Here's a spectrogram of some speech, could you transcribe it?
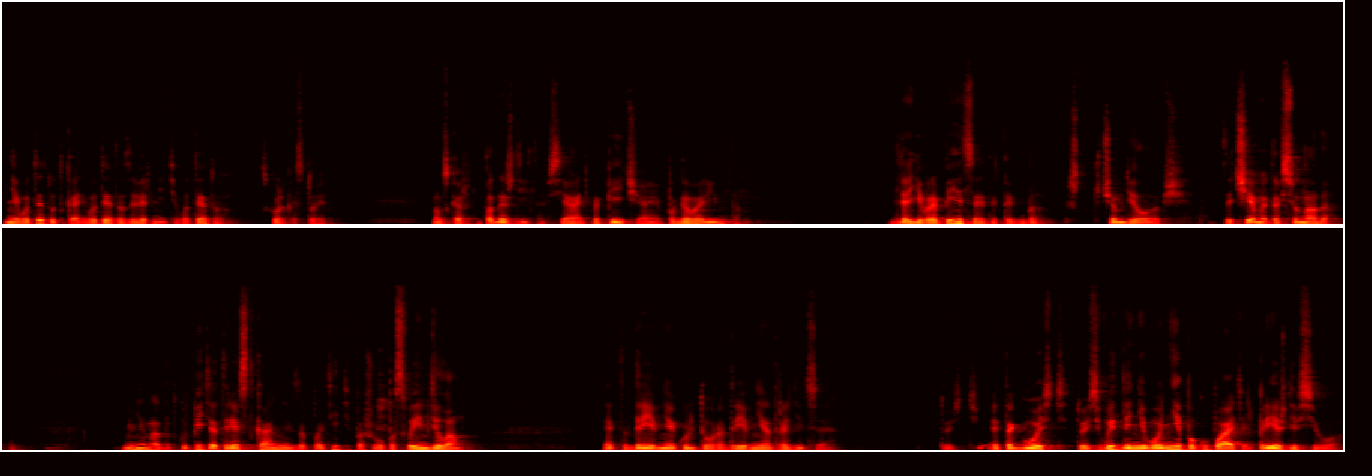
мне вот эту ткань, вот это заверните, вот эту, сколько стоит? Вам скажут, ну, подожди, там, сядь, попей чаю, поговорим там. Для европейца это как бы, в чем дело вообще? Зачем это все надо? Мне надо купить отрез ткани, заплатить и пошел по своим делам. Это древняя культура, древняя традиция. То есть это гость. То есть вы для него не покупатель, прежде всего.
